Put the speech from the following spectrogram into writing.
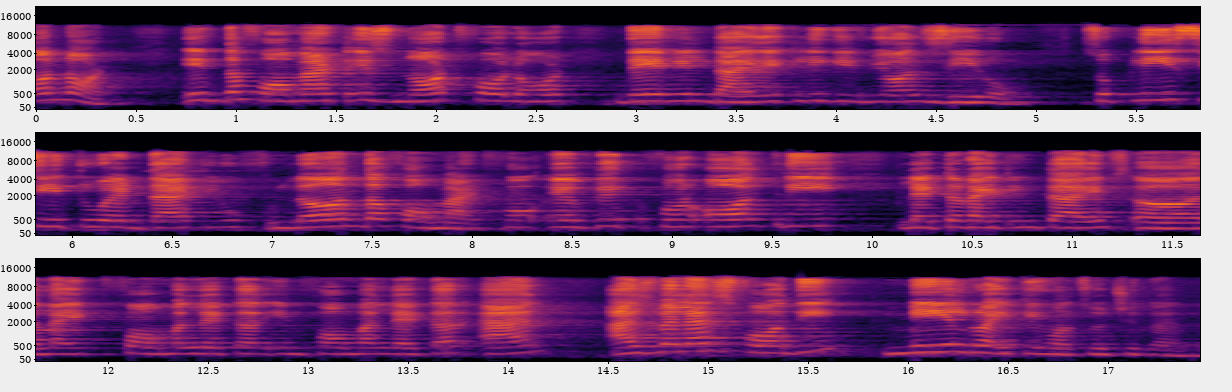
or not if the format is not followed, they will directly give you a zero. So please see to it that you learn the format for every for all three letter writing types uh, like formal letter, informal letter and as well as for the mail writing also children.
